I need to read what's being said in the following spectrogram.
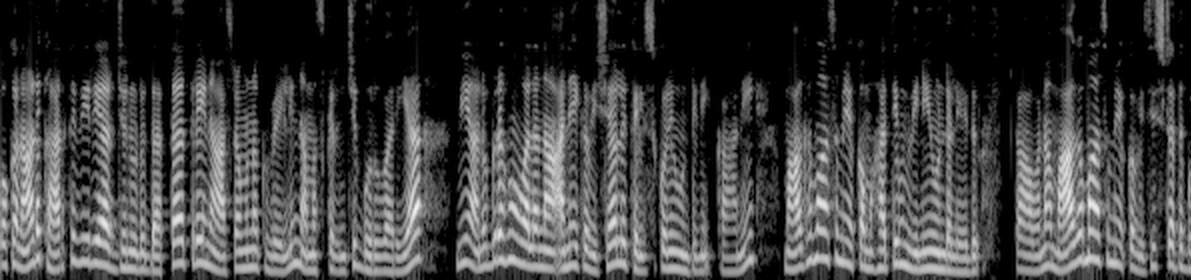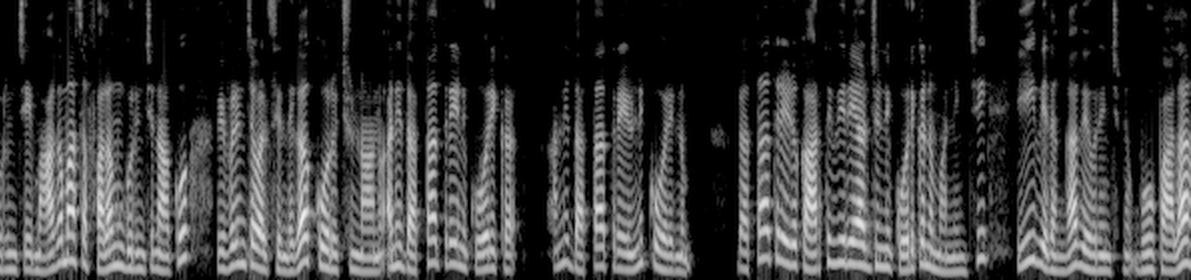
ఒకనాడు కార్తవీర్యార్జునుడు దత్తాత్రేయుని ఆశ్రమునకు వెళ్ళి నమస్కరించి గురువర్య మీ అనుగ్రహం వలన అనేక విషయాలు తెలుసుకొని ఉంటిని. కానీ మాఘమాసం యొక్క మహత్యం విని ఉండలేదు. కావున మాఘమాసం యొక్క విశిష్టత గురించి మాఘమాస ఫలం గురించి నాకు వివరించవలసిందిగా కోరుచున్నాను. అని దత్తాత్రేయుని కోరిక అని దత్తాత్రేయుని కోరిను. దత్తాత్రేయుడు కార్తవీర్యార్జుని కోరికను మన్నించి ఈ విధంగా వివరించును. భూపాల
